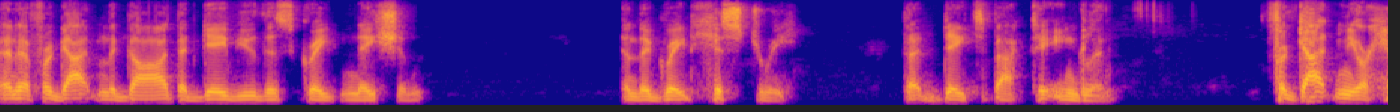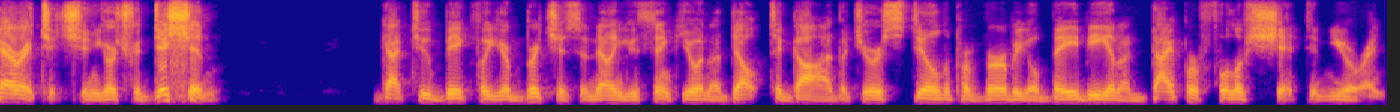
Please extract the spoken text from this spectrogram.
and have forgotten the God that gave you this great nation and the great history that dates back to England. Forgotten your heritage and your tradition got too big for your britches and now you think you're an adult to God, but you're still the proverbial baby in a diaper full of shit and urine.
